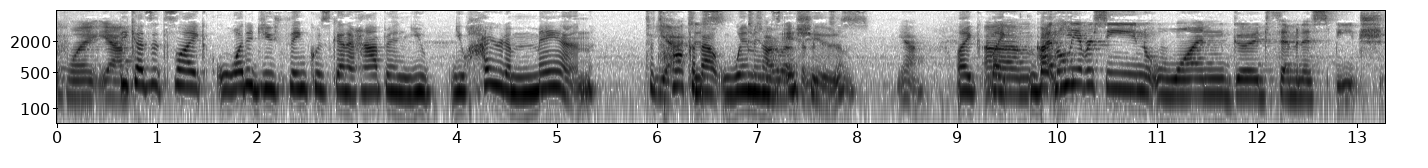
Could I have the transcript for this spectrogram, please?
good point yeah because it's like what did you think was going to happen? You you hired a man to Yeah, talk to about to women's talk about issues. feminism. yeah Like like um, I've he- only ever seen one good feminist speech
